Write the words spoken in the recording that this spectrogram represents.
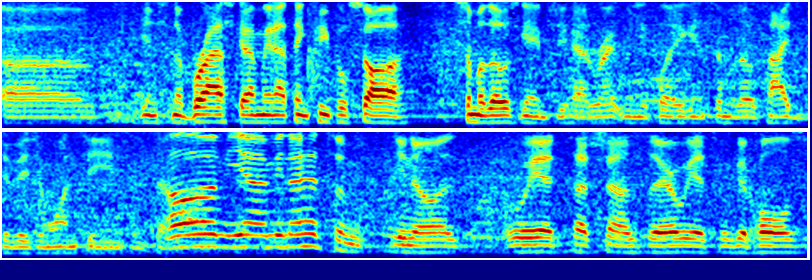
Um, against Nebraska, I mean, I think people saw some of those games you had right when you play against some of those high Division One teams and stuff. Um, yeah, I mean, I had some. You know, we had touchdowns there. We had some good holes,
